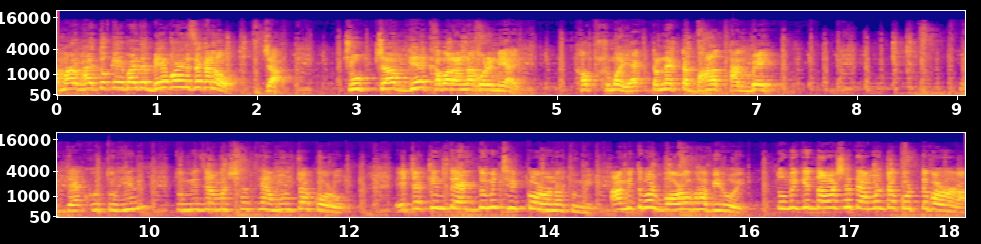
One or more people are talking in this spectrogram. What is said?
আমার ভাই তোকে এই বাড়িতে বিয়ে করে নিছে কেন? যা চুপচাপ গিয়ে খাবার রান্না করে নিয়ে আয়। সব সময় একটা না একটা বাহানা থাকবেই। দেখো তুহিন তুমি যে আমার সাথে এমনটা করো এটা কিন্তু একদমই ঠিক করো না তুমি। আমি তোমার বড় ভাবি হই। তুমি কিন্তু আমার সাথে এমনটা করতে পারো না।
